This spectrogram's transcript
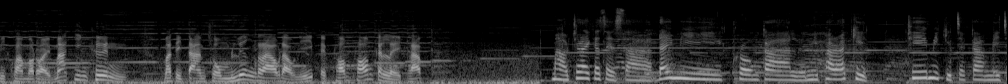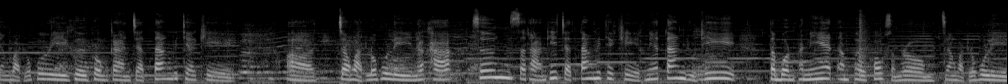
มีความอร่อยมากยิ่งขึ้น มาติดตามชมเรื่องราวเหล่านี้ไปพร้อม ๆ กันเลยครับ มหาวิทยาลัยเกษตรศาสตร์ได้มีโครงการหรือมีภารกิจที่มีกิจกรรมในจังหวัดลบบุรี คือโครงการจัดตั้งวิทยาเขตจังหวัดลบบุรีนะคะ ซึ่งสถานที่จัดตั้งวิทยาเขตเนี่ยตั้งอยู่ที่ตำบลพเนียดอำเภอโคกสำโรงจังหวัดลบบุรี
